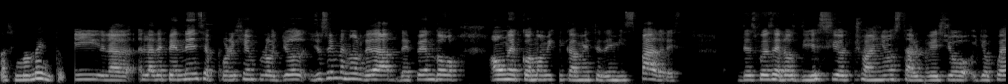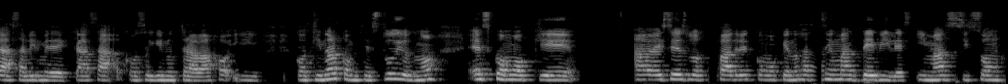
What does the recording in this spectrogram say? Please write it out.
hace, un momento. Y la, la, dependencia, por ejemplo, yo, yo soy menor de edad, dependo aún económicamente de mis padres. Después de los 18 años, tal vez yo, yo pueda salirme de casa, conseguir un trabajo y continuar con mis estudios, ¿no? Es como que a veces los padres como que nos hacen más débiles y más si son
